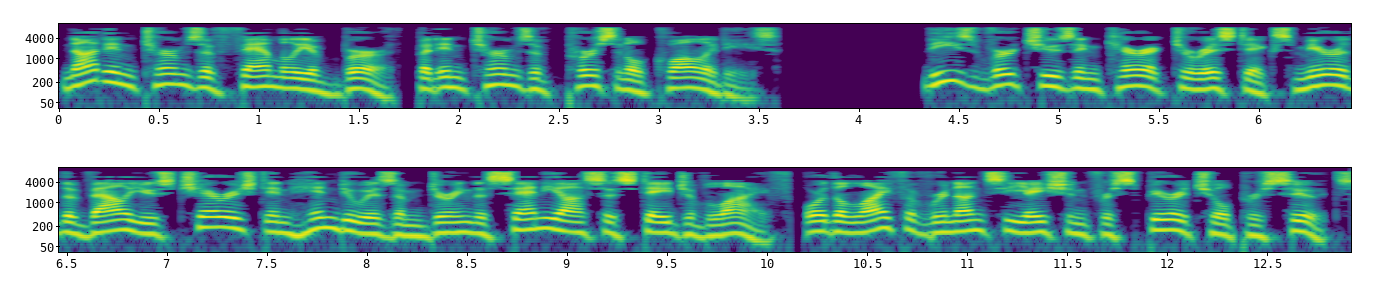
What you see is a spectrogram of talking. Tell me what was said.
not in terms of family of birth, but in terms of personal qualities. These virtues and characteristics mirror the values cherished in Hinduism during the sannyasa stage of life, or the life of renunciation for spiritual pursuits.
